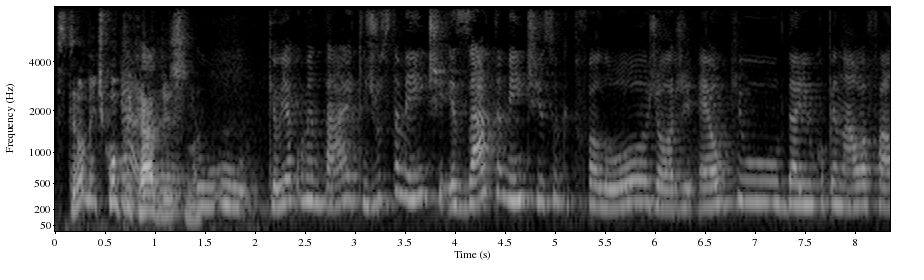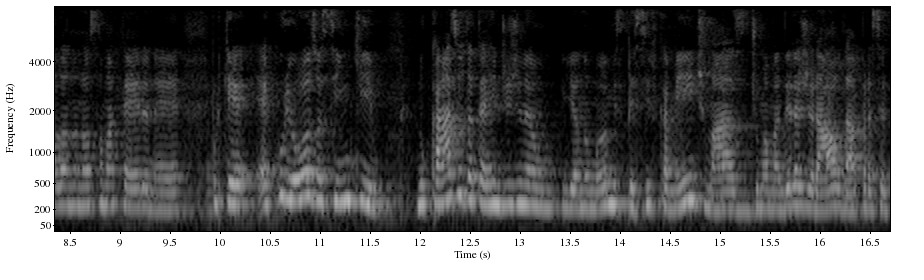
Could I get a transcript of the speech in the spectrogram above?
extremamente complicado é, isso. Né? O, o, que eu ia comentar é que justamente, exatamente isso que tu falou, Jorge, é o que o Dario Copenaua fala na nossa matéria, né? Porque é curioso, assim, que no caso da terra indígena Yanomami especificamente, mas de uma maneira geral dá para se,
